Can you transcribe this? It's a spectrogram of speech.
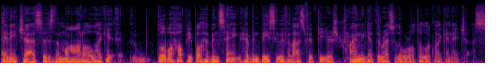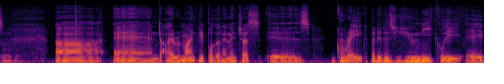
NHS is the model. Like it, global health people have been saying, have been basically for the last 50 years trying to get the rest of the world to look like NHS. Mm-hmm. Uh, and I remind people that NHS is great, but it is uniquely a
